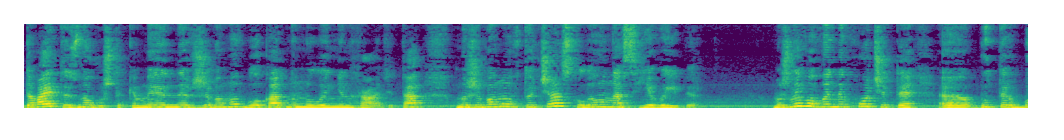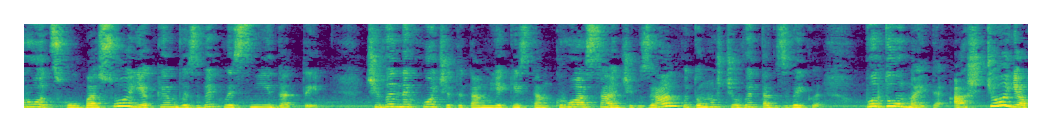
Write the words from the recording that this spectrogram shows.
давайте знову ж таки, ми не живемо в блокадному Ленінграді. Так? Ми живемо в той час, коли у нас є вибір. Можливо, ви не хочете е, бутерброд з ковбасою, яким ви звикли снідати. Чи ви не хочете там якийсь там круасанчик зранку, тому що ви так звикли. Подумайте, а що я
